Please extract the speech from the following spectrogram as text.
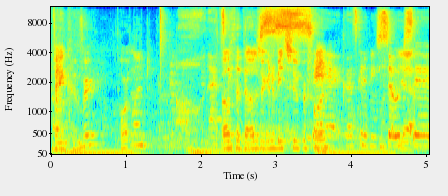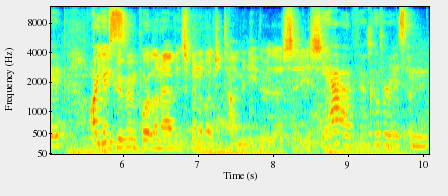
Vancouver, Portland. Oh, that's Both of those are gonna be super fun. sick. That's gonna be so Yeah. sick. Are you? Vancouver and Portland, I haven't spent a bunch of time in either of those cities. Yeah, Vancouver is. Um,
